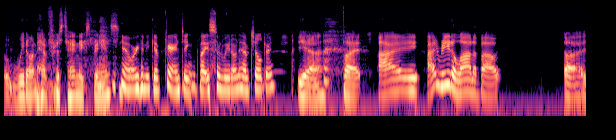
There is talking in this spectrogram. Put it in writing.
we don't have firsthand experience. Yeah, we're going to give parenting advice when we don't have children. yeah, but I I read a lot about uh,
